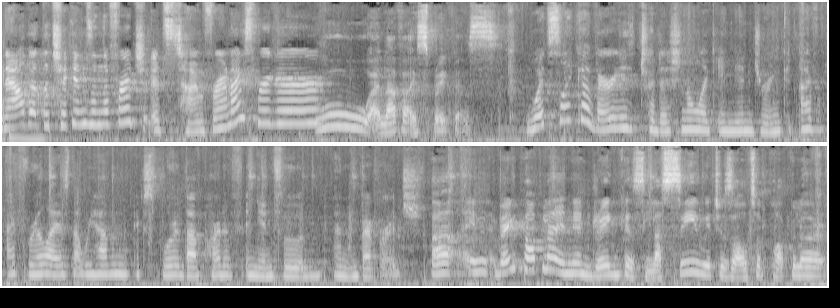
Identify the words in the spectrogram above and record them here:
Now that the chicken's in the fridge, it's time for an icebreaker. Ooh, I love icebreakers. What's like a very traditional like Indian drink? I've, I've realized that we haven't explored that part of Indian food and beverage. Uh, in very popular Indian drink is lassi, which is also popular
